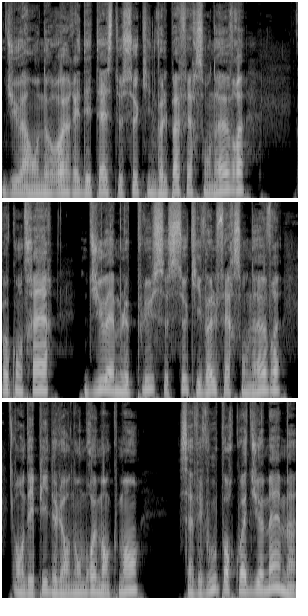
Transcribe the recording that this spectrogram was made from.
Dieu a en horreur et déteste ceux qui ne veulent pas faire son œuvre. Au contraire, Dieu aime le plus ceux qui veulent faire son œuvre, en dépit de leurs nombreux manquements. Savez-vous pourquoi Dieu m'aime?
